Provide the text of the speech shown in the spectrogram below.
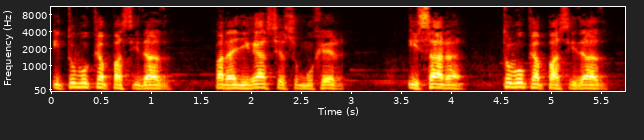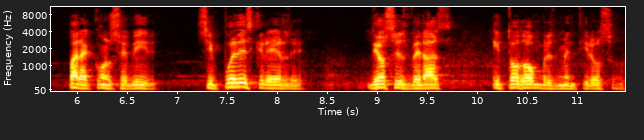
y tuvo capacidad para llegarse a su mujer y Sara tuvo capacidad para concebir. Si puedes creerle, Dios es veraz y todo hombre es mentiroso.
